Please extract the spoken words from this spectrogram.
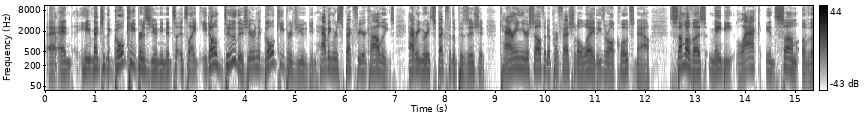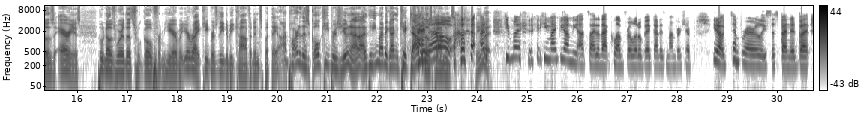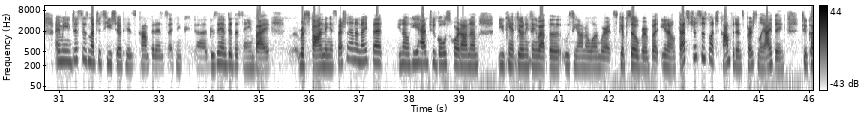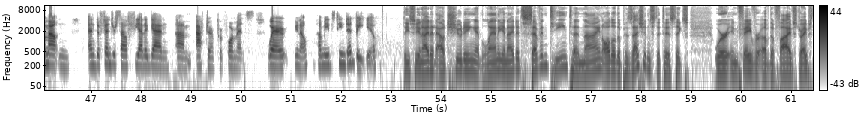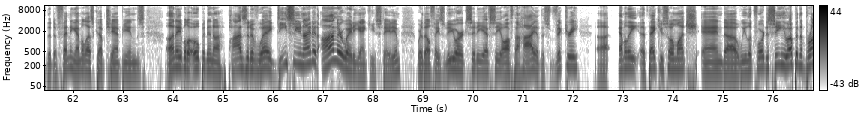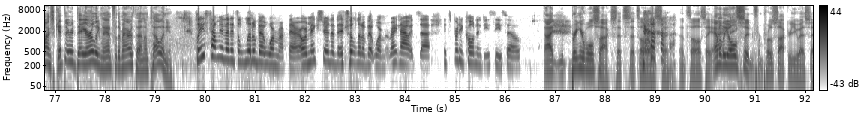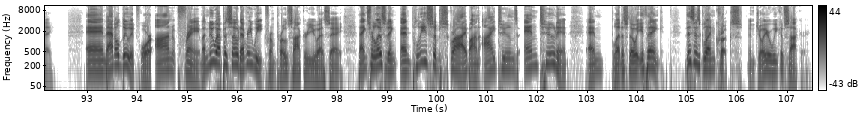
And he mentioned the goalkeepers union. It's it's like you don't do this. You're in the goalkeepers union. Having respect for your colleagues, having respect for the position, carrying yourself in a professional way. These are all quotes now. Some of us maybe lack in some of those areas who knows where this will go from here? But you're right. Keepers need to be confident, but they are part of this goalkeepers union. I, think he might have gotten kicked out of those comments. He might. he might. He might be on the outside of that club for a little bit. Got his membership, you know, temporarily suspended. But I mean, just as much as he showed his confidence, I think uh, Guzan did the same by responding, especially on a night that you know, he had two goals scored on him. You can't do anything about the Luciano one where it skips over, but you know, that's just as much confidence personally, I think, to come out and and defend yourself yet again um, after a performance where you know Hamid's team did beat you. DC United out shooting Atlanta United 17 to 9 although the possession statistics were in favor of the Five Stripes the defending MLS Cup champions unable to open in a positive way. DC United on their way to Yankee Stadium, where they'll face New York City FC off the high of this victory. Uh, Emily, uh, thank you so much, and uh, we look forward to seeing you up in the Bronx. Get there a day early, man, for the marathon. I'm telling you. Please tell me that it's a little bit warmer up there, or make sure that it's a little bit warmer. Right now, it's uh, it's pretty cold in DC, so I you bring your wool socks. That's that's all I'll say. That's all I'll say. Emily Olson from Pro Soccer USA. And that'll do it for On Frame, a new episode every week from Pro Soccer USA. Thanks for listening, and please subscribe on iTunes and TuneIn, and let us know what you think. This is Glenn Crooks. Enjoy your week of soccer.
